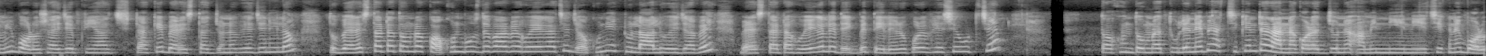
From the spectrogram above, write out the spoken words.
আমি, বড়ো সাইজের পেঁয়াজটাকে ব্যারেস্তার জন্য ভেজে নিলাম। তো ব্যারেস্তাটা তোমরা কখন বুঝতে পারবে হয়ে গেছে, যখনই একটু লাল হয়ে যাবে। ব্যারেস্তাটা হয়ে গেলে দেখবে তেলের ওপরে ভেসে উঠছে। তখন তোমরা তুলে নেবে আর চিকেনটা রান্না করার জন্য আমি নিয়ে নিয়েছি এখানে বড়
